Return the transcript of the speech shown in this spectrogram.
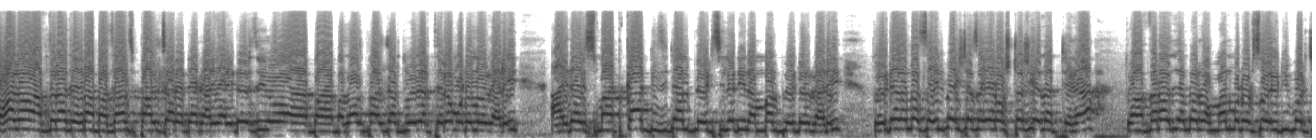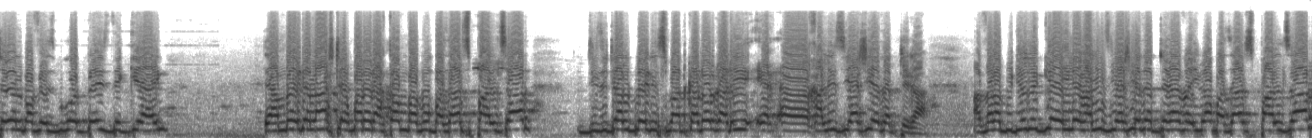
ওখানে আপনারা দেখরা বাজাজ পালসার এটা গাড়ি, আর এটা হচ্ছে বাজাজ পালসার দুই হাজার তেরো মডেলের গাড়ি, আর এটা smart card digital plate Sylheti number প্লেটের গাড়ি। তো এটার আমরা সেল প্রাইসটা চাই আর অষ্টাশি হাজার টাকা। তো আপনারাও যে আমরা রহমান মোটরস ইউটিউবের চ্যানেল বা ফেসবুকের পেজ দেখি আইন আমরা এটা লাস্ট একবারে রাখতাম পারব Bajaj Pulsar digital plate smart কার্ডের গাড়ি খালি ছিয়াশি হাজার টাকা। আপনারা ভিডিও দেখে আইলে খালি ছিয়াশি হাজার টাকায় পাইবা বাজাজ পালসার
